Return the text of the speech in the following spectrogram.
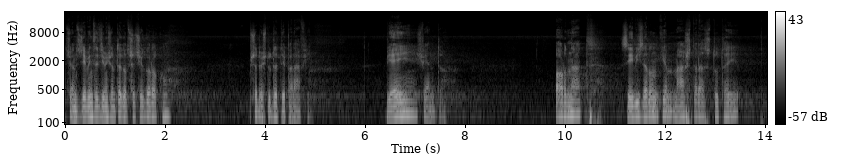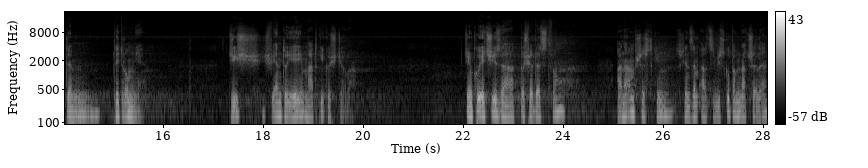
1993 roku przyszedłeś tu do tej parafii. W jej święto. Ornat z jej wizerunkiem masz teraz tutaj w tym, tej trumnie. Dziś święto jej Matki Kościoła. Dziękuję Ci za to świadectwo, a nam wszystkim z księdzem arcybiskupem na czele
